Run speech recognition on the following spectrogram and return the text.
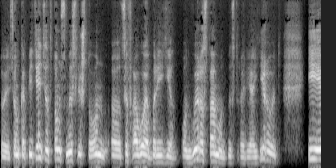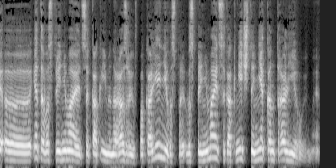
То есть он компетентен в том смысле, что он э, цифровой абориген. Он вырос там, он быстро реагирует. И э, это воспринимается как именно разрыв поколений, воспри, воспринимается как нечто неконтролируемое.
